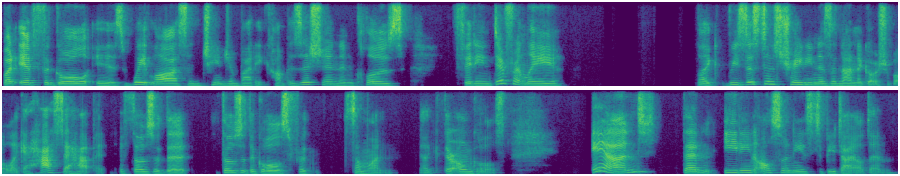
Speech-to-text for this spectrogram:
but if the goal is weight loss and change in body composition and clothes fitting differently, like resistance training is a non-negotiable. Like it has to happen if those are the those are the goals for someone, like their own goals. And then eating also needs to be dialed in.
